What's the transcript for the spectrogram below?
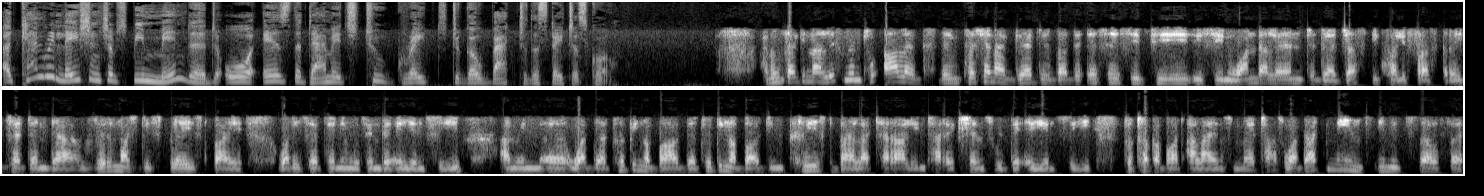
uh, can relationships be mended or is the damage too great to go back to the status quo? I mean, like now listening to Alex, the impression I get is that the SACP is in wonderland. They're just equally frustrated and they're very much displaced by what is happening within the ANC. I mean, uh, what they're talking about, they're talking about increased bilateral interactions with the ANC to talk about alliance matters. What that means in itself, uh,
